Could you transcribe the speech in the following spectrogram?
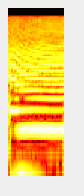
Bye.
